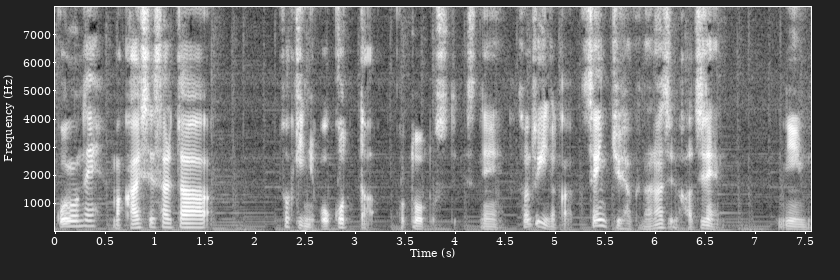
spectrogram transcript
このね、まあ、改正された時に起こったこととしてですね、その時になんか1978年に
